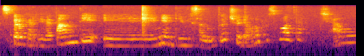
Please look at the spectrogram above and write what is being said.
spero che arrivi a tanti. E niente, io vi saluto e ci vediamo la prossima volta, ciao!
